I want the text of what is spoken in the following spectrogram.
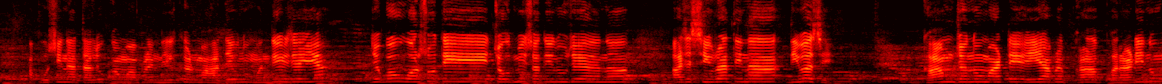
આ પોશીના તાલુકામાં આપણે નીલકંઠ મહાદેવનું મંદિર છે અહીંયા જે બહુ વર્ષોથી ચૌદમી સદીનું છે અને આજે શિવરાત્રિના દિવસે ગામજનો માટે અહીંયા આપણે ફરા- ફરાળીનું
